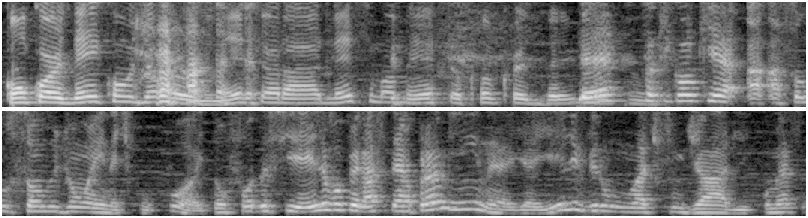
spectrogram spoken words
concordei com o John Wayne. Nesse horário, nesse momento, eu concordei. É, só que qual que é a, a solução do John Wayne? É tipo, pô, então foda-se ele, eu vou pegar essa terra pra mim, né? E aí ele vira um latifundiário e começa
